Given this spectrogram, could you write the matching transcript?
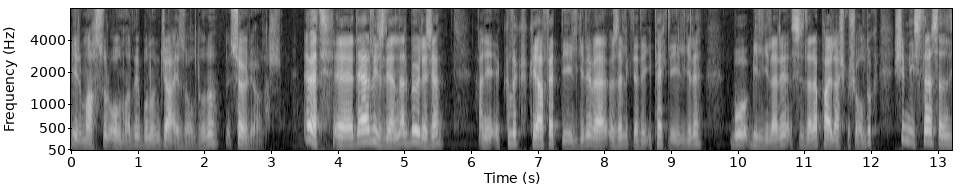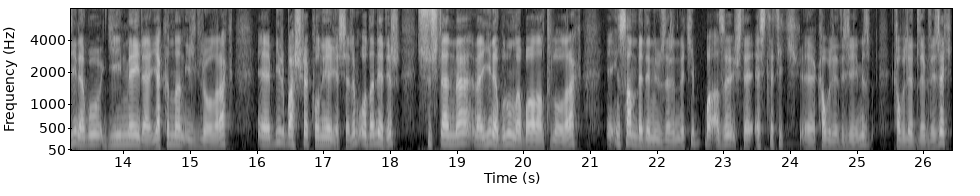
bir mahsur olmadığı, bunun caiz olduğunu söylüyorlar. Evet e, değerli izleyenler böylece hani kılık kıyafetle ilgili ve özellikle de ipekle ilgili bu bilgileri sizlere paylaşmış olduk. Şimdi isterseniz yine bu giyinmeyle yakından ilgili olarak e, bir başka konuya geçelim. O da nedir? Süslenme ve yine bununla bağlantılı olarak insan bedeni üzerindeki bazı işte estetik e, kabul edeceğimiz, kabul edilebilecek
